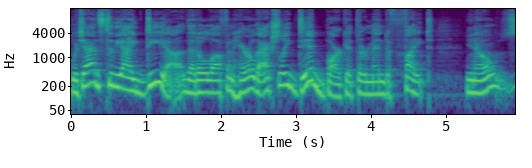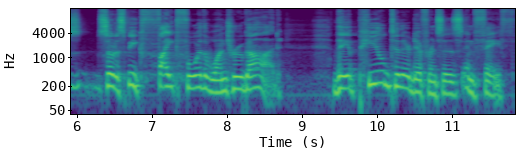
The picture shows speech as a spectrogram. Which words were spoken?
which adds to the idea that Olaf and Harold actually did bark at their men to fight, you know, so to speak, fight for the one true God. They appealed to their differences in faith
